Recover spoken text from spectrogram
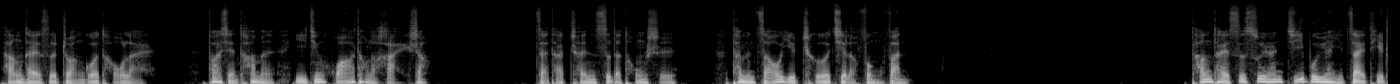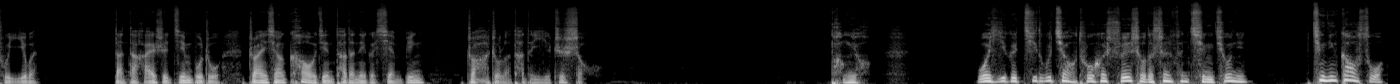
唐泰斯转过头来，发现他们已经滑到了海上。在他沉思的同时，他们早已扯起了风帆。唐泰斯虽然极不愿意再提出疑问，但他还是禁不住转向靠近他的那个宪兵，抓住了他的一只手。朋友，我以一个基督教徒和水手的身份请求您，请您告诉我，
